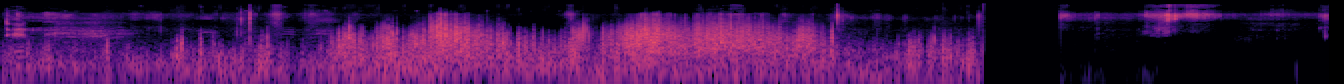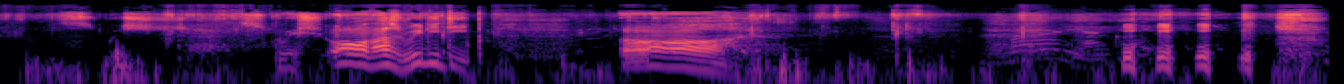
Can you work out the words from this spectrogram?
Mountain. Swish, swish. Oh, that's really deep. Oh.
